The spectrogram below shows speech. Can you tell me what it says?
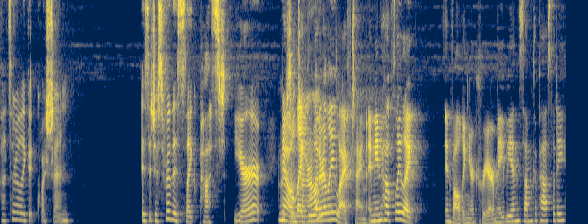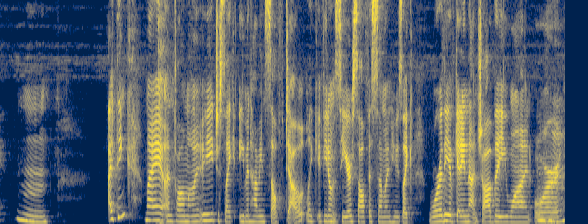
That's a really good question. Is it just for this like past year? No, like general? literally lifetime. I mean, hopefully, like involving your career, maybe in some capacity. Hmm. I think my unfollow moment would be just like even having self doubt. Like if you don't see yourself as someone who's like worthy of getting that job that you want, or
